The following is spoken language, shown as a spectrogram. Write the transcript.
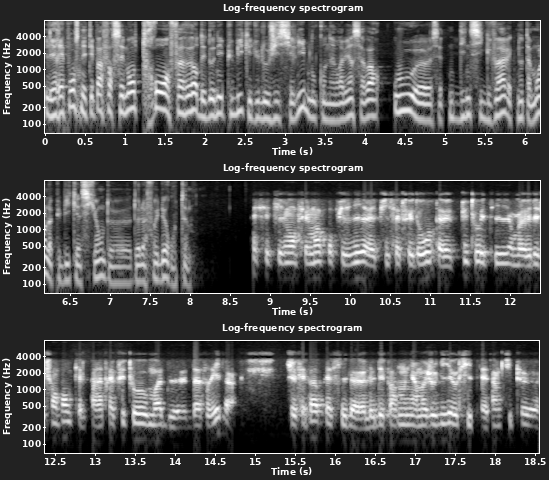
réponses n'étaient pas forcément trop en faveur des données publiques et du logiciel libre. Donc on aimerait bien savoir où cette DINSIC va, avec notamment la publication de, de la feuille de route. Effectivement, c'est le moins qu'on puisse dire. Et puis cette feuille de route avait plutôt été, on m'avait laissé entendre qu'elle paraîtrait plutôt au mois d'avril. Je ne sais pas après si le, départ de Mounir Majoubi aussi peut-être un petit peu euh,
